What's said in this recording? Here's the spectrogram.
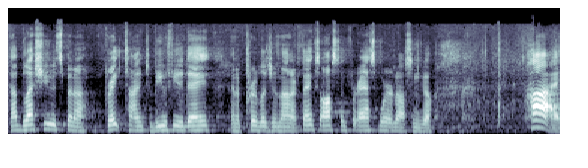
God bless you. It's been a great time to be with you today and a privilege and honor. Thanks, Austin, for asking. Where did Austin go? Hi.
